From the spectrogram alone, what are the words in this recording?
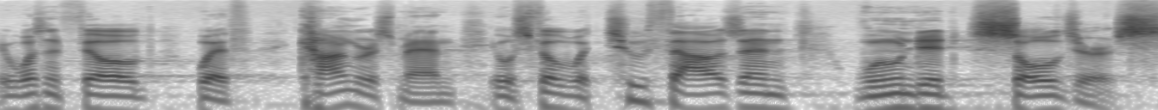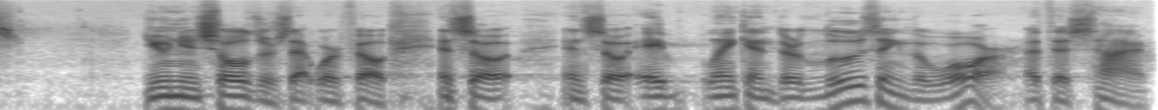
it wasn't filled with congressmen, it was filled with 2,000 wounded soldiers. Union soldiers that were filled. And so, and so Abe Lincoln, they're losing the war at this time.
